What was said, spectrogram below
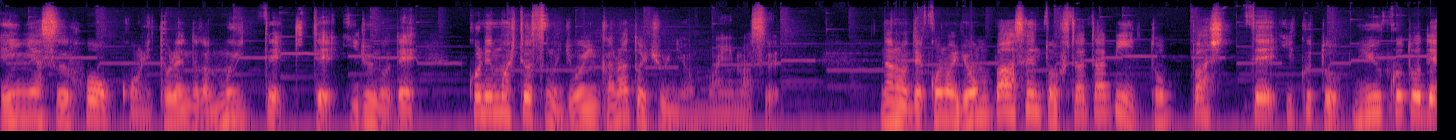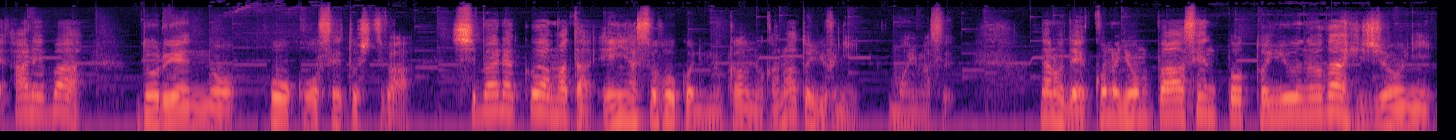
円安方向にトレンドが向いてきているので、これも一つの要因かなというふうに思います。なので、この4%を再び突破していくということであれば、ドル円の方向性としては、しばらくはまた円安方向に向かうのかなというふうに思います。なので、この4%というのが非常に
